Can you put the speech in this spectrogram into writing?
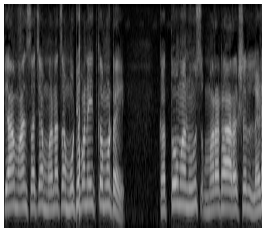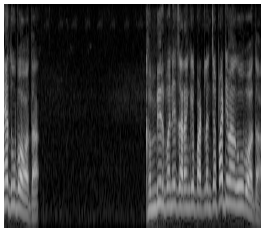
त्या माणसाच्या मनाचा मोठेपणा इतका मोठा आहे का तो माणूस मराठा आरक्षण लढ्यात उभा होता. खंबीरपणे जारांगे पाटलांच्या पाठीमागे उभा होता.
